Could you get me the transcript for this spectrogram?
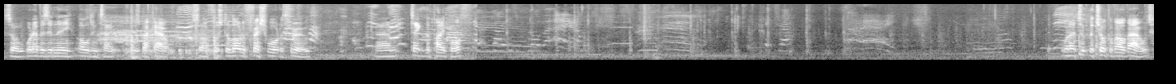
So whatever's in the holding tank comes back out. So I flushed a load of fresh water through, um, taken the pipe off, when I took the joker valve out,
